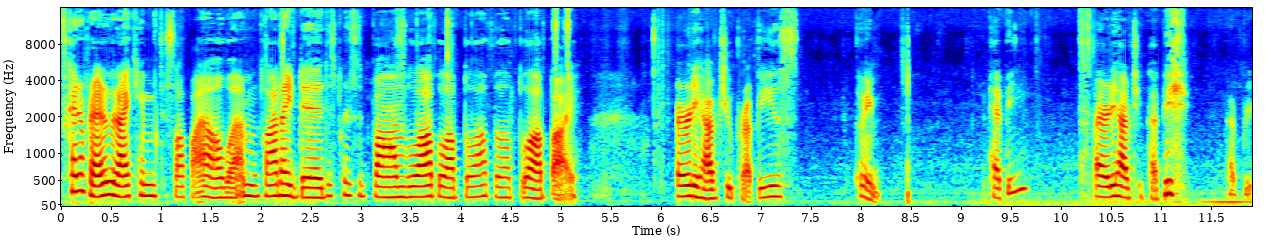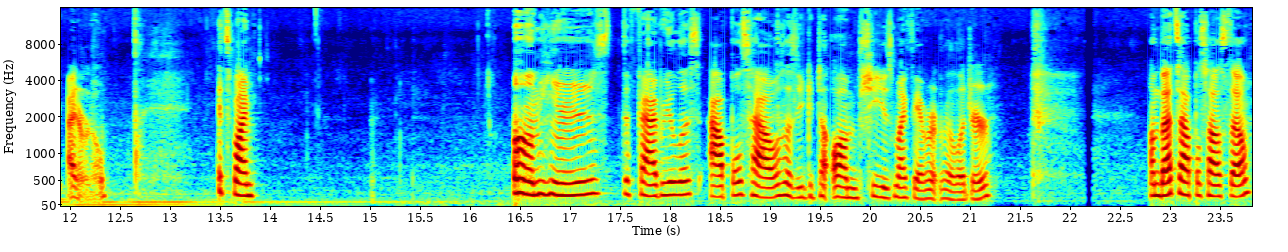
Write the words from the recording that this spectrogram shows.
It's kind of random that I came to Slop Isle, but I'm glad I did. This place is bomb, blah, blah, blah, blah, blah, bye. I already have two preppies. I mean, Peppy? I already have two Peppy. Peppy, I don't know. It's fine. Um, here's the fabulous Apple's house. As you can tell, um, she is my favorite villager. Um, that's Apple's house, though.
